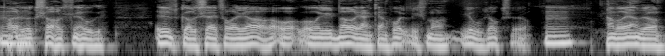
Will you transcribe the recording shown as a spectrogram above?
mm. paradoxalt nog, utgav sig för att göra. Och, och i början kanske i viss mån gjorde också. Mm. Han var ändå...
